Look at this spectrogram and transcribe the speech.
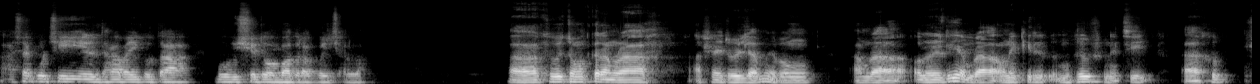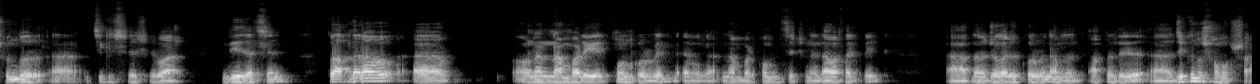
আশা করছি এর ধারাবাহিকতা ভবিষ্যতে অব্যাহত রাখব ইনশাল্লাহ খুবই চমৎকার আমরা আশায় রইলাম এবং আমরা অলরেডি আমরা অনেকের মুখেও শুনেছি খুব সুন্দর চিকিৎসা সেবা দিয়ে যাচ্ছেন। তো আপনারাও ওনার নাম্বারে ফোন করবেন এবং নাম্বার কমেন্ট সেকশনে দেওয়া থাকবে। আপনারা যোগাযোগ করবেন। আপনাদের যে কোনো সমস্যা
